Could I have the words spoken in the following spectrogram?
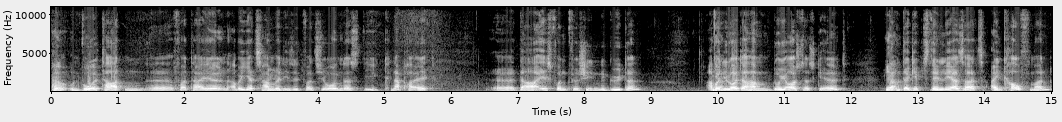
und Wohltaten äh, verteilen. Aber jetzt haben mhm. wir die Situation, dass die Knappheit äh, da ist von verschiedenen Gütern. Aber ja. die Leute haben durchaus das Geld. Ja. Und da gibt es den Lehrsatz, ein Kaufmann,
